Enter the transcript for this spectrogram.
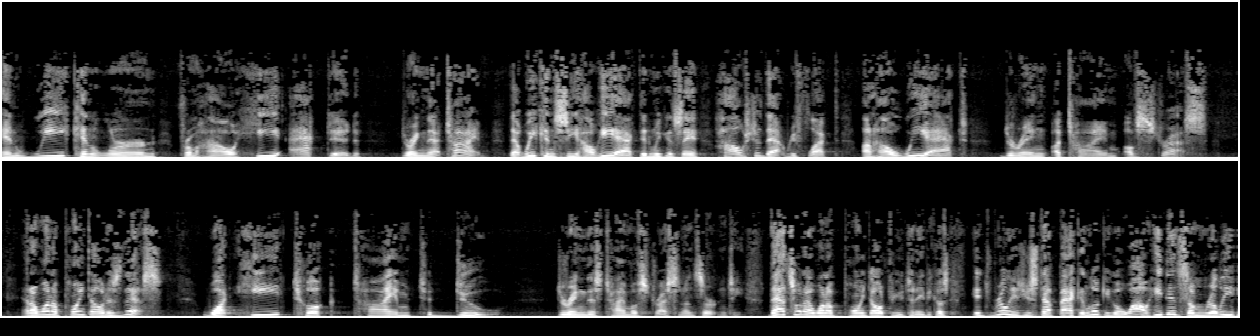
and we can learn from how he acted during that time. That we can see how he acted, and we can say, how should that reflect on how we act during a time of stress? And I want to point out is this what he took time to do during this time of stress and uncertainty. That's what I want to point out for you today because it really, as you step back and look, you go, wow, he did some really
